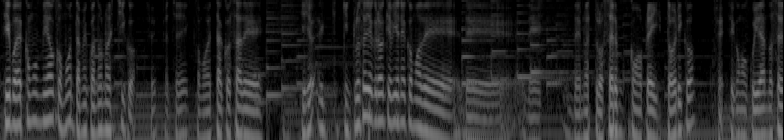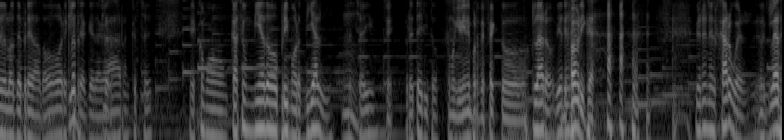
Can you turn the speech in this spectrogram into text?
Sí, pues es como un miedo común también cuando uno es chico. Sí. ¿cachai? Como esta cosa de. Que, yo- eh, que incluso yo creo que viene como de, de, de, de nuestro ser como prehistórico. Sí. Así como cuidándose de los depredadores que Claro, te, que te claro. agarran, ¿cachai? Es como casi un miedo primordial, Mm, ¿cachai? sí. Pretérito. Como que viene por defecto Claro, viene, de fábrica. viene en el hardware. claro.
